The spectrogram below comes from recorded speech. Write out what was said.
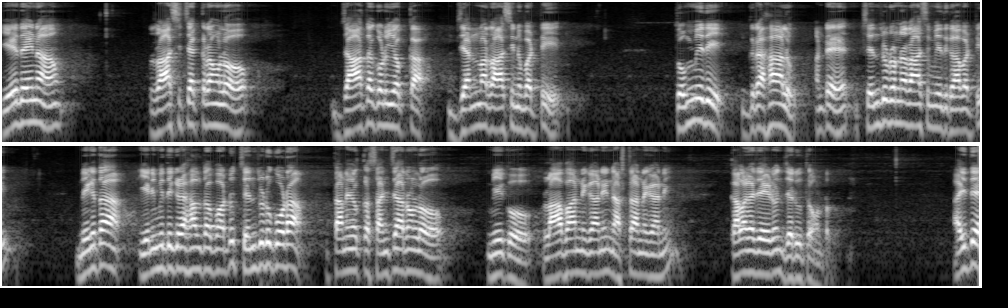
ఏదైనా రాశిచక్రంలో జాతకుడు యొక్క జన్మ రాశిని బట్టి తొమ్మిది గ్రహాలు అంటే చంద్రుడున్న రాశి మీది కాబట్టి మిగతా ఎనిమిది గ్రహాలతో పాటు చంద్రుడు కూడా తన యొక్క సంచారంలో మీకు లాభాన్ని కానీ నష్టాన్ని కానీ కలగజేయడం జరుగుతూ ఉంటుంది. అయితే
